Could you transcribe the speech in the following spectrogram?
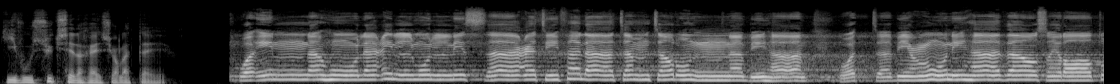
qui vous succéderaient sur la terre. وإنه لعلم للساعة فلا تمترن بها واتبعون هذا صراط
